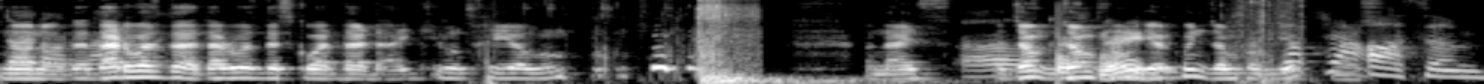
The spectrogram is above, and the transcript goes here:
No, no, that, that was the that was the squad that I killed three of them. nice. Uh, Oh. jump, That's jump from here, Quinn. Jump from here. Watch out. Awesome.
